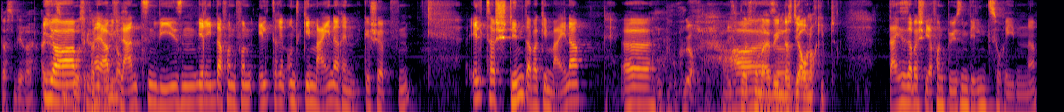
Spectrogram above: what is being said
Das wäre eine ja, große naja, Kategorie noch. Pflanzenwesen. Wir reden davon von älteren und gemeineren Geschöpfen. Älter stimmt, aber gemeiner. Äh, Ich wollte nur mal erwähnen, dass es die auch noch gibt. da ist es aber schwer von bösem Willen zu reden. Ne?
